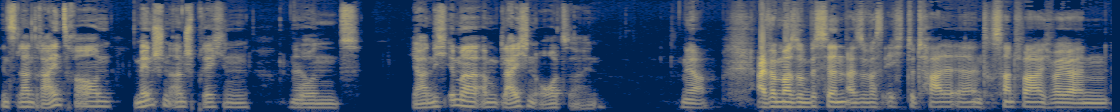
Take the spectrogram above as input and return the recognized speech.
ins Land reintrauen, Menschen ansprechen ja. und ja nicht immer am gleichen Ort sein. Ja, einfach mal so ein bisschen, also was ich total äh, interessant war, ich war ja in,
